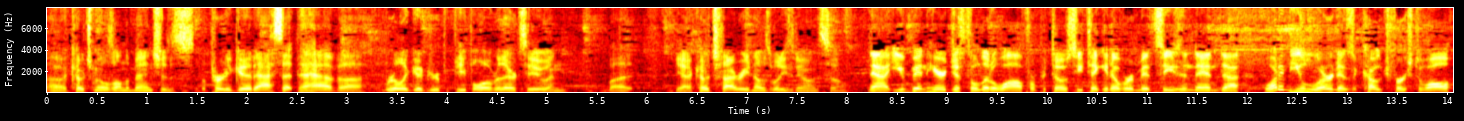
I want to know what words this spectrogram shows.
uh, Coach Mills on the bench is a pretty good asset to have. A really good group of people over there too. And but yeah, Coach Tyree knows what he's doing. So Now you've been here just a little while for Potosi, taking over midseason, and uh, what have you learned as a coach, first of all,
